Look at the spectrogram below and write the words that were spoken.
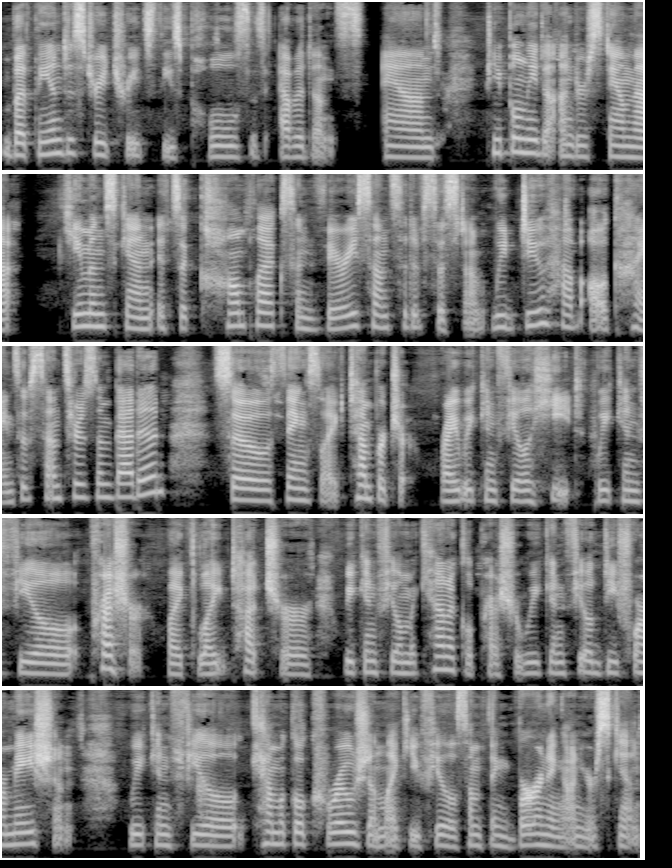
but the industry treats these polls as evidence. And people need to understand that human skin it's a complex and very sensitive system. We do have all kinds of sensors embedded. So things like temperature right? We can feel heat. We can feel pressure like light touch or we can feel mechanical pressure. We can feel deformation. We can feel chemical corrosion like you feel something burning on your skin.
